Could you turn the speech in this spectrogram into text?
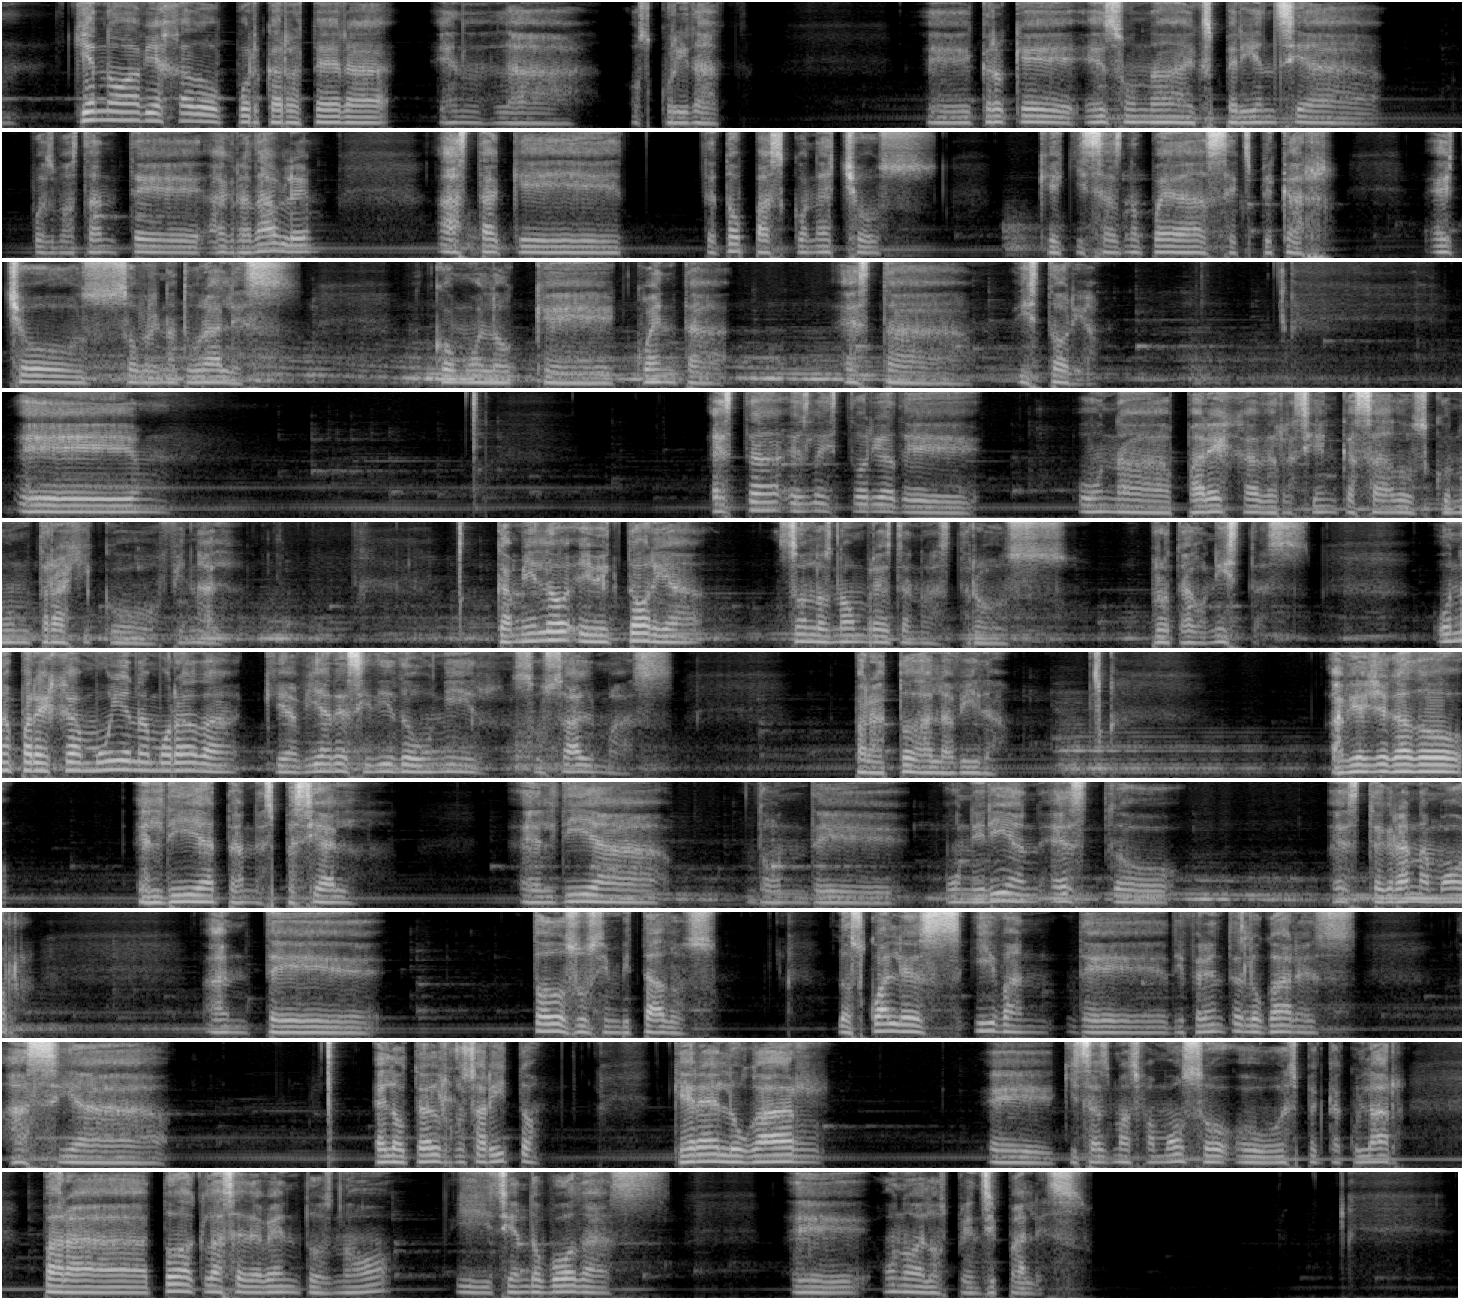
¿Quién no ha viajado por carretera en la oscuridad? Eh, creo que es una experiencia pues bastante agradable hasta que te topas con hechos que quizás no puedas explicar hechos sobrenaturales, como lo que cuenta esta historia. Eh, esta es la historia de una pareja de recién casados con un trágico final. Camilo y Victoria son los nombres de nuestros protagonistas. Una pareja muy enamorada que había decidido unir sus almas para toda la vida. Había llegado el día tan especial, el día donde unirían esto, este gran amor ante todos sus invitados, los cuales iban de diferentes lugares hacia el Hotel Rosarito, que era el lugar eh, quizás más famoso o espectacular para toda clase de eventos, ¿no? Y siendo bodas eh, uno de los principales.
